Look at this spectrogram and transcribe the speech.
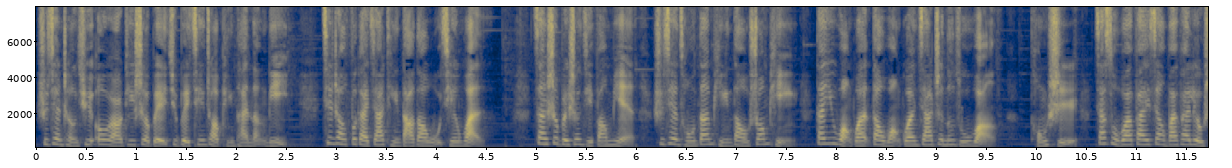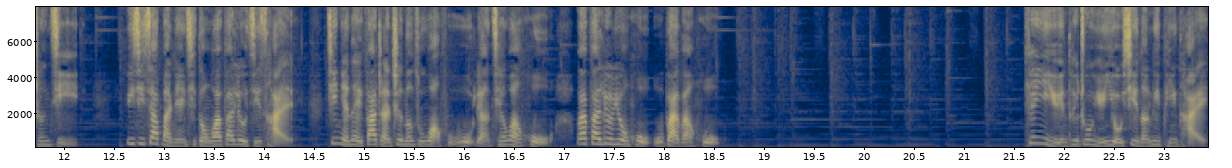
实现城区 OLT 设备具备千兆平台能力，千兆覆盖家庭达到五千万。在设备升级方面，实现从单频到双频，单一网关到网关加智能组网。同时加速 WiFi 向 WiFi 六升级，预计下半年启动 WiFi 六集采，今年内发展智能组网服务两千万户，WiFi 六用户五百万户。天翼云推出云游戏能力平台，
